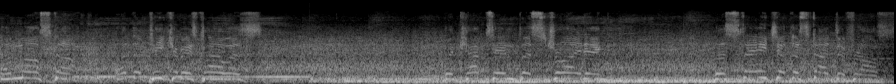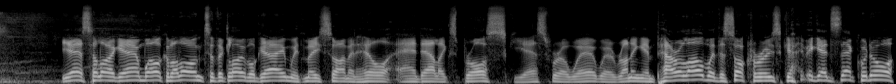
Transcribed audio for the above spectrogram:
A master at the peak of his powers. The captain bestriding the stage at the Stade de France. Yes, hello again. Welcome along to the Global Game with me, Simon Hill, and Alex Brosque. Yes, we're aware we're running in parallel with the Socceroos game against Ecuador,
